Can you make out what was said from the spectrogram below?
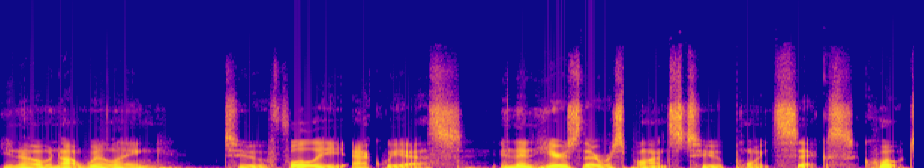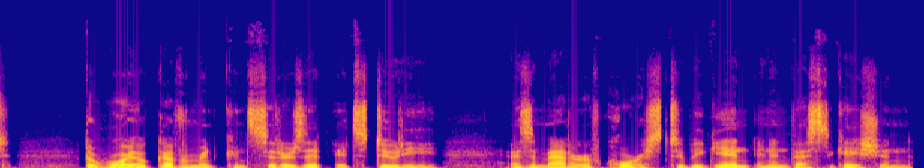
you know, not willing to fully acquiesce. And then here's their response to point six quote, The royal government considers it its duty, as a matter of course, to begin an investigation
